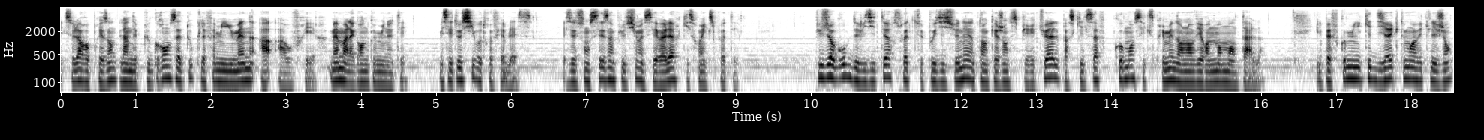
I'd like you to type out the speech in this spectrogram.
et cela représente l'un des plus grands atouts que la famille humaine a à offrir, même à la grande communauté. Mais c'est aussi votre faiblesse, et ce sont ces impulsions et ces valeurs qui seront exploitées. Plusieurs groupes de visiteurs souhaitent se positionner en tant qu'agents spirituels parce qu'ils savent comment s'exprimer dans l'environnement mental. Ils peuvent communiquer directement avec les gens,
